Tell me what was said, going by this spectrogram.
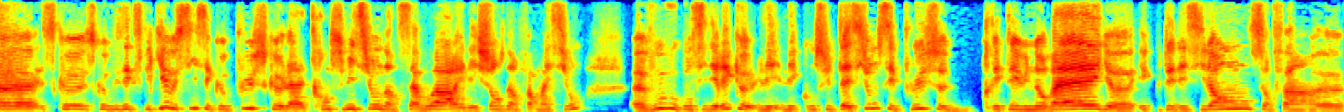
euh, ce, que, ce que vous expliquez aussi, c'est que plus que la transmission d'un savoir et l'échange d'informations, euh, vous, vous considérez que les, consultations, c'est plus prêter une oreille, écouter des silences, enfin, euh,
